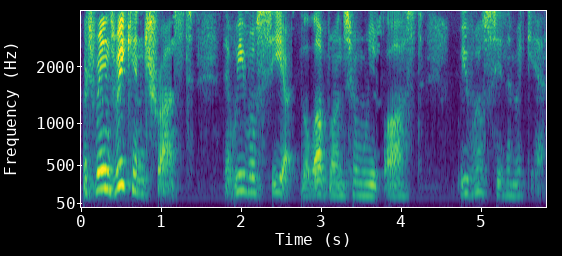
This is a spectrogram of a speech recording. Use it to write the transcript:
Which means we can trust that we will see the loved ones whom we've lost, we will see them again.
